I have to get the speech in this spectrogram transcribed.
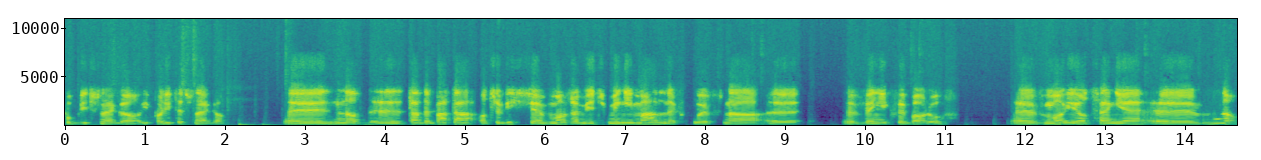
publicznego i politycznego. No, ta debata oczywiście może mieć minimalny wpływ na wynik wyborów, w mojej ocenie e, no,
